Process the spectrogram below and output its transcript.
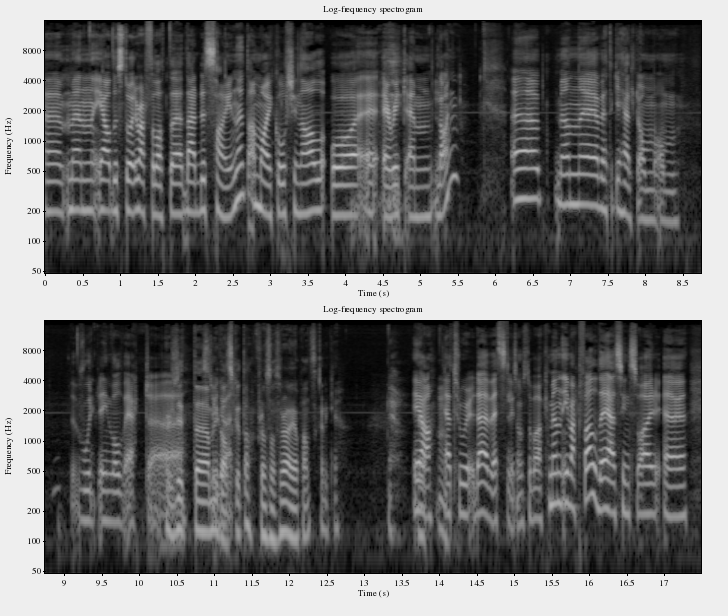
Uh, men ja, det står i hvert fall at det, det er designet av Michael Chinal og uh, Eric M. Lang. Eh, men jeg vet ikke helt om, om hvor involvert uh, Høres litt uh, amerikansk ut, da. From Software er japansk, er det ikke? Ja, jeg tror det er Vestli som står bak. Men i hvert fall, det jeg syns var uh,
